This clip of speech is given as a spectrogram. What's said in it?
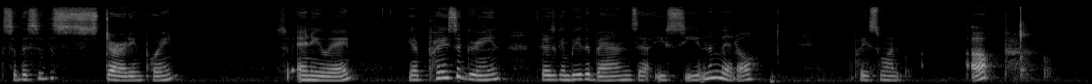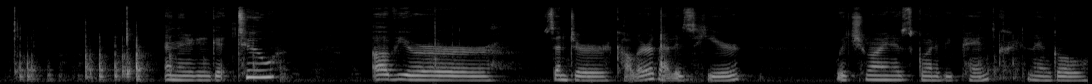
So this is the starting point. So anyway, you're going to place a green. There's going to be the bands that you see in the middle. Place one up. And then you're going to get two of your center color that is here, which mine is going to be pink. And then go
